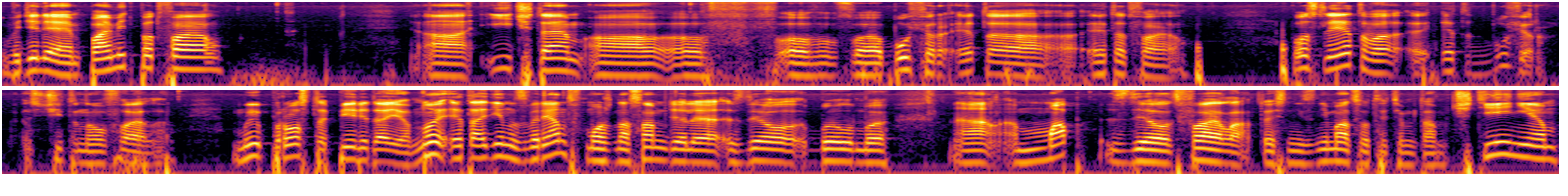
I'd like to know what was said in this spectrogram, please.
выделяем память под файл и читаем в, буфер это, этот файл. После этого э, этот буфер считанного файла мы просто передаем. Но это один из вариантов. Можно на самом деле сделал, был бы map сделать файла, то есть не заниматься вот этим там чтением,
